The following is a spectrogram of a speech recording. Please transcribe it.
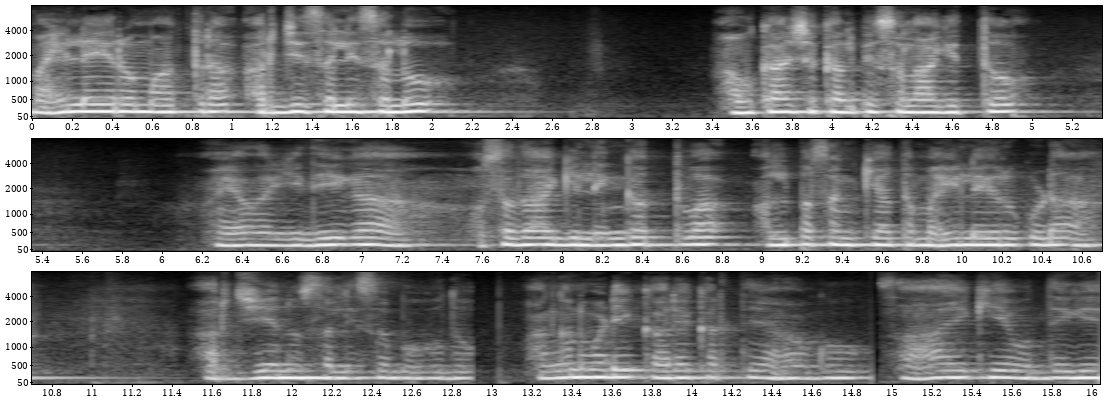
ಮಹಿಳೆಯರು ಮಾತ್ರ ಅರ್ಜಿ ಸಲ್ಲಿಸಲು ಅವಕಾಶ ಕಲ್ಪಿಸಲಾಗಿತ್ತು. ಇದೀಗ ಹೊಸದಾಗಿ ಲಿಂಗತ್ವ ಅಲ್ಪಸಂಖ್ಯಾತ ಮಹಿಳೆಯರು ಕೂಡ ಅರ್ಜಿಯನ್ನು ಸಲ್ಲಿಸಬಹುದು. ಅಂಗನವಾಡಿ ಕಾರ್ಯಕರ್ತೆ ಹಾಗೂ ಸಹಾಯಕಿಯ ಹುದ್ದೆಗೆ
